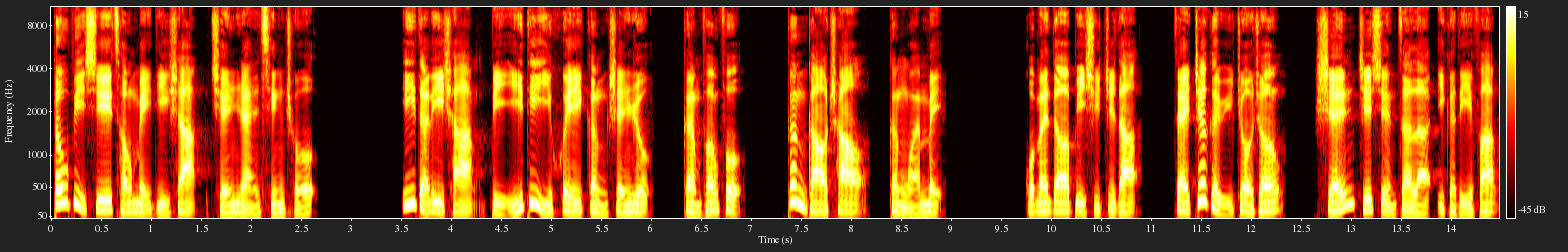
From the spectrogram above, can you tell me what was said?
都必须从美地上全然清除。一的立场比一地一会更深入、更丰富、更高超。更完美，我们都必须知道，在这个宇宙中，神只选择了一个地方，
